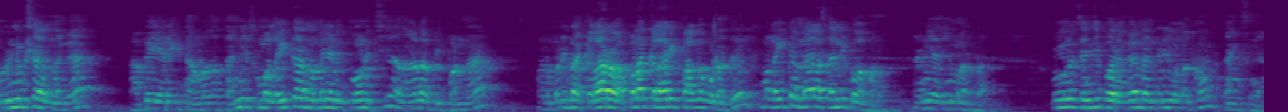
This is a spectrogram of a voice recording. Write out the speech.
ஒரு நிமிஷம் இருந்தாங்க. அப்படியே இறக்கிட்டேன் அவ்வளோதான் தண்ணி சும்மா லைட்டாக இருந்த மாதிரி எனக்கு தோணுச்சு. அதனால் அப்படி பண்ணேன். மறுபடியும் நான் கிளார அப்போலாம் கிளாரி பார்க்கக்கூடாது சும்மா லைட்டாக மேலே தள்ளி பார்க்கணும். தண்ணி அதிகமாக இருந்தால் நீங்களும் செஞ்சு பாருங்கள் நன்றி வணக்கம். தேங்க்ஸுங்க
